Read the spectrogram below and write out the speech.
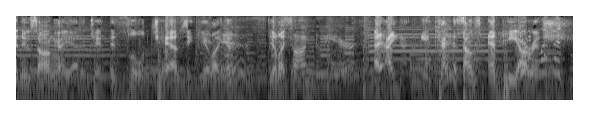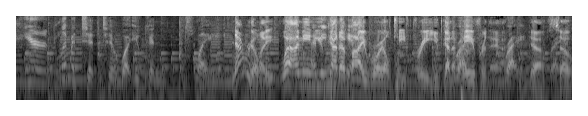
a new song I added. Ja- It's a little jazzy. Do you like it? It is. Do you like song New Year? it? I, I, it kind of sounds You're, NPR-ish. limit, you're limited to what you can play. Not really. Well, I mean, I you've got to you buy royalty free. You've got to Right, pay for that. right, Yeah. right. So,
